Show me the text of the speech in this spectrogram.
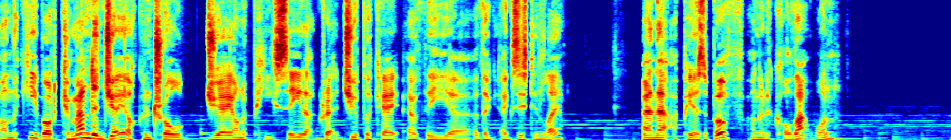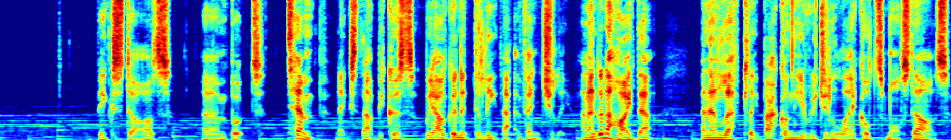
on the keyboard Command and J or Control J on a PC that create a duplicate of the uh, of the existing layer, and that appears above. I'm going to call that one Big Stars, um, but temp next to that because we are going to delete that eventually, and I'm going to hide that, and then left click back on the original layer called Small Stars.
